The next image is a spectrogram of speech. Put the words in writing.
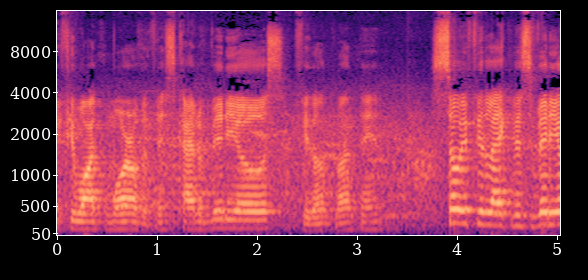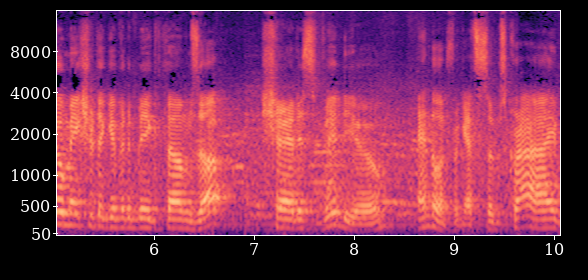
if you want more of this kind of videos, if you don't want it. So if you like this video, make sure to give it a big thumbs up, share this video, and don't forget to subscribe.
